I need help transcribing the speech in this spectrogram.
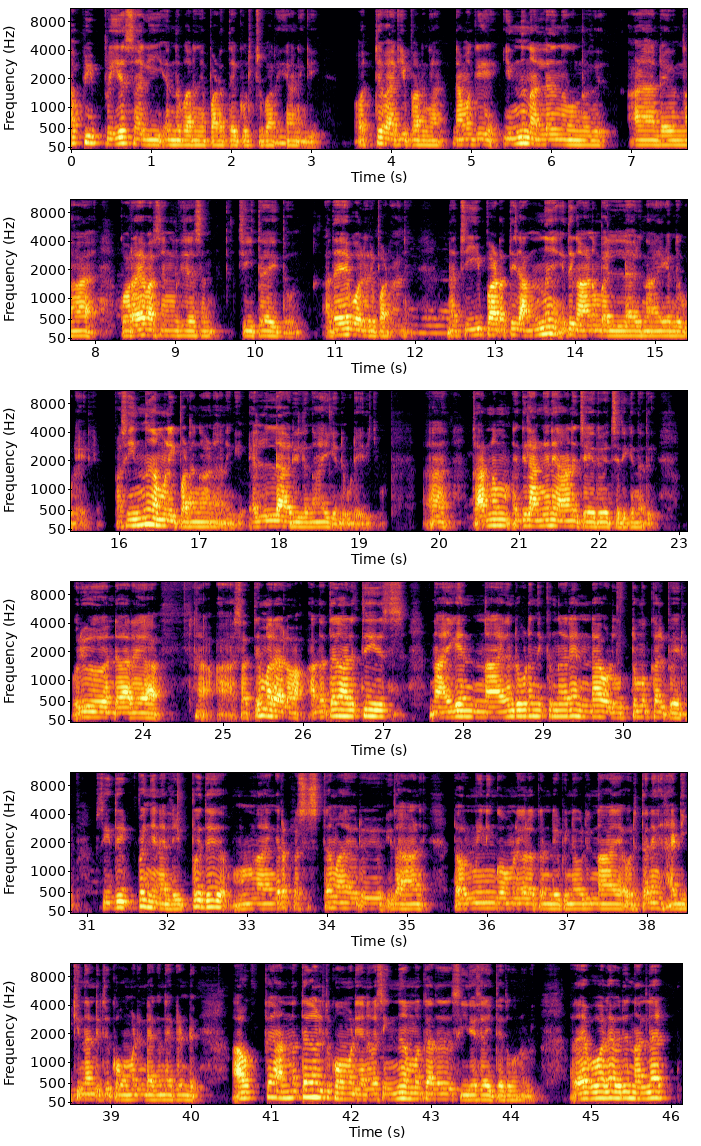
അപ്പോൾ ഈ പ്രിയസഖി എന്ന് പറഞ്ഞ പടത്തെക്കുറിച്ച് പറയുകയാണെങ്കിൽ ഒറ്റ വാക്കി പറഞ്ഞാൽ നമുക്ക് ഇന്ന് നല്ലതെന്ന് തോന്നുന്നത് കുറേ വർഷങ്ങൾക്ക് ശേഷം ചീത്തയായി തോന്നും. അതേപോലെ ഒരു പടമാണ്. എന്നുവെച്ചാൽ ഈ പടത്തിൽ അന്ന് ഇത് കാണുമ്പോൾ എല്ലാവരും നായകന്റെ കൂടെ ആയിരിക്കും. പക്ഷെ ഇന്ന് നമ്മൾ ഈ പടം കാണുകയാണെങ്കിൽ എല്ലാവരും ഇല്ല നായകന്റെ കൂടെ ആയിരിക്കും. കാരണം ഇതിൽ അങ്ങനെയാണ് ചെയ്തു വെച്ചിരിക്കുന്നത്. ഒരു എന്താ പറയുക സത്യം പറയാലോ അന്നത്തെ കാലത്ത് നായകൻ നായകന്റെ കൂടെ നിൽക്കുന്നവരെ ഉണ്ടാവുള്ളൂ ഒട്ടുമുക്കാൽ പേരും. പക്ഷെ ഇത് ഇപ്പം ഇങ്ങനെയല്ല. ഇപ്പം ഇത് ഭയങ്കര പ്രശസ്തമായ ഒരു ഇതാണ്. ഡൗൺ മീനിങ് കോമഡികളൊക്കെ ഉണ്ട്. പിന്നെ ഒരു നായ ഒരുത്തനെ ഇങ്ങനെ അടിക്കുന്നുണ്ടിട്ട് കോമഡി ഉണ്ടാക്കുന്നതൊക്കെ ഉണ്ട്. അതൊക്കെ അന്നത്തെ കാലത്ത് കോമഡിയാണ്. പക്ഷെ ഇന്ന് നമുക്കത് സീരിയസ് ആയിട്ടേ തോന്നുള്ളൂ. അതേപോലെ ഒരു നല്ല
